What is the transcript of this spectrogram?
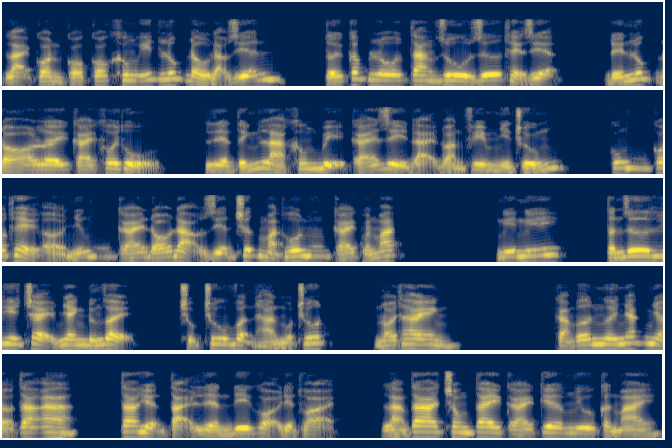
Lại còn có có không ít lúc đầu đạo diễn, tới cấp lô tang du giữ thể diện, đến lúc đó lấy cái khôi thủ, liền tính là không bị cái gì đại đoàn phim nhìn chúng, cũng có thể ở những cái đó đạo diễn trước mặt hôn cái quen mắt. Nghĩ nghĩ, Tần Dư Hi chạy nhanh đứng dậy, chụp Chu Vận Hàn một chút, nói thanh. Cảm ơn ngươi nhắc nhở ta a, ta hiện tại liền đi gọi điện thoại, làm ta trong tay cái kia như cần mai,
